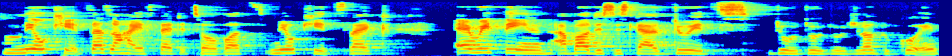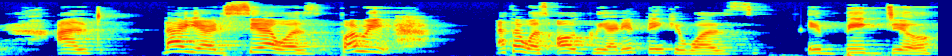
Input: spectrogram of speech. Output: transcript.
milk it. That's not how he said it, all, but milk it. Like everything about this is like do it, do, do, do, do not be going. And that year, the Syria was probably, I thought it was ugly. I didn't think it was a big deal.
